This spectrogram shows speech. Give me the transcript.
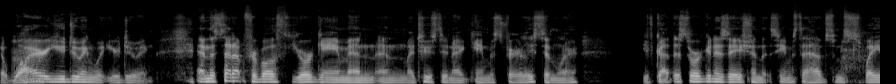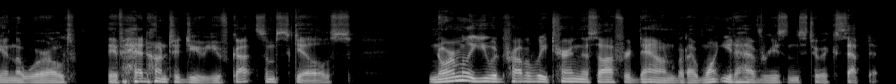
Now, Why are you doing what you're doing? And the setup for both your game and and my Tuesday night game was fairly similar. You've got this organization that seems to have some sway in the world. They've headhunted you. You've got some skills. Normally, you would probably turn this offer down, but I want you to have reasons to accept it.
